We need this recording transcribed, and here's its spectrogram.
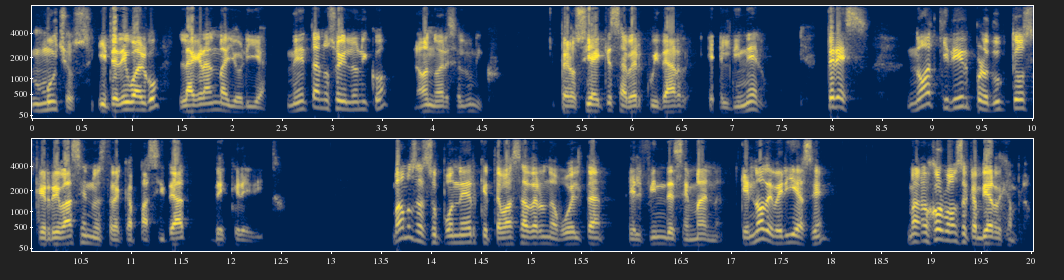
Muchos. Y te digo algo, la gran mayoría. ¿Neta no soy el único? No, no eres el único. Pero sí hay que saber cuidar el dinero. Tres, no adquirir productos que rebasen nuestra capacidad de crédito. Vamos a suponer que te vas a dar una vuelta el fin de semana, que no deberías, ¿eh? Mejor vamos a cambiar de ejemplo.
